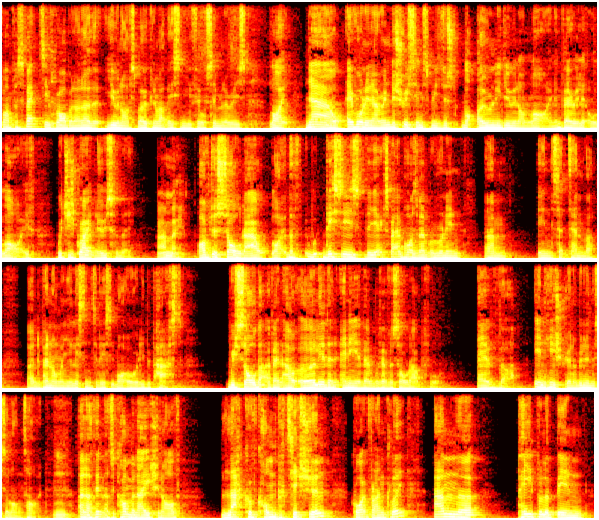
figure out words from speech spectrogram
my perspective, Rob, and I know that you and I have spoken about this, and you feel similar. Is like now everyone in our industry seems to be just like only doing online and very little live, which is great news for me. And me. I've just sold out. Like the, this is the Expert Empires event we're running um, in September. Uh, depending on when you're listening to this, it might already be past. We sold that event out earlier than any event we've ever sold out before, ever in history, and I've been doing this a long time. And I think that's a combination of lack of competition, quite frankly, and that people have been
